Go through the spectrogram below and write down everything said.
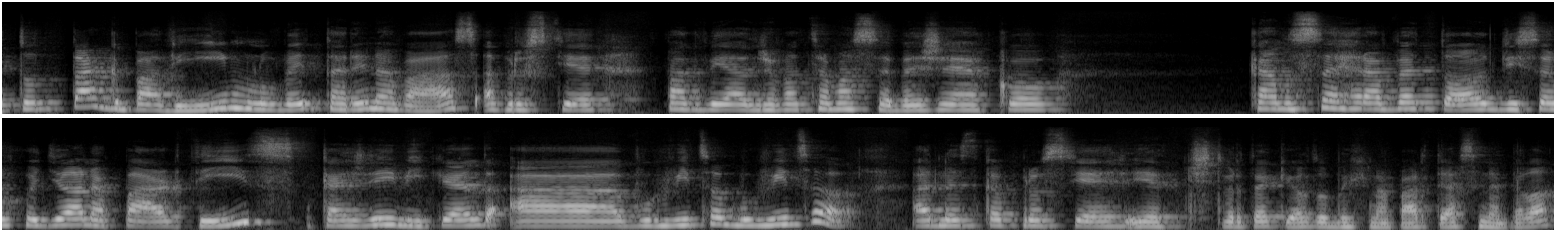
to tak baví mluvit tady na vás a prostě pak vyjadřovat sama sebe, že jako kam se hrabe to, když jsem chodila na parties každý víkend a Bůh ví co, Bůh ví co. A dneska prostě je čtvrtek, jo, to bych na party asi nebyla,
